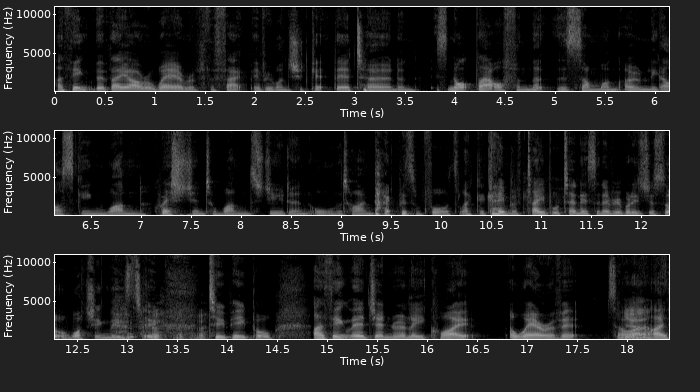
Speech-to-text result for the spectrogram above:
I think that they are aware of the fact everyone should get their turn, and it's not that often that there's someone only asking one question to one student all the time, backwards and forwards, like a game of table tennis, and everybody's just sort of watching these two two people. I think they're generally quite aware of it. So Yeah. I, I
